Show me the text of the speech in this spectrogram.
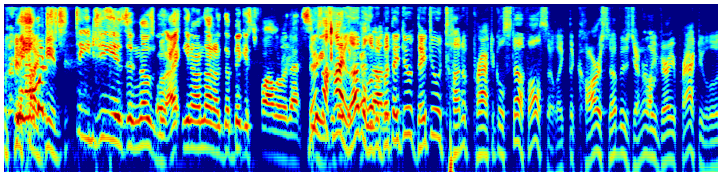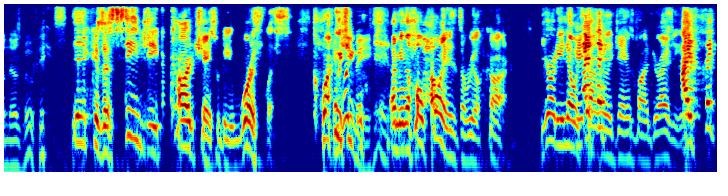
But, Yeah, how I much mean, CG is in those movies? I, you know, I'm not a, the biggest follower of that series. there's a high level of it, but they do they do a ton of practical stuff also. Like the car stuff is generally very practical in those movies. Yeah, because a CG car chase would be worthless. Why would would you? be. I mean, the whole point is it's a real car. You already know it's I not think- really James Bond driving. it. I think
